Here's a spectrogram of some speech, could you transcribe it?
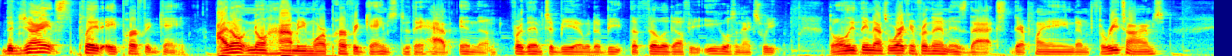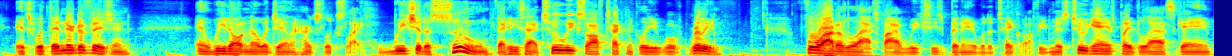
the Giants played a perfect game. I don't know how many more perfect games do they have in them for them to be able to beat the Philadelphia Eagles next week. The only thing that's working for them is that they're playing them three times. It's within their division, and we don't know what Jalen Hurts looks like. We should assume that he's had two weeks off technically. Well, really four out of the last five weeks he's been able to take off. He missed two games, played the last game,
